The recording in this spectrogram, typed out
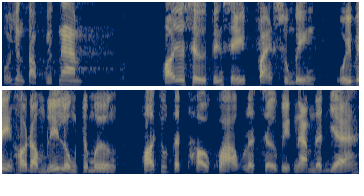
của dân tộc Việt Nam. Phó giáo sư tiến sĩ Phan Xuân Biên, Ủy viên Hội đồng Lý luận Trung ương, Phó Chủ tịch Hội Khoa học Lịch sử Việt Nam đánh giá,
